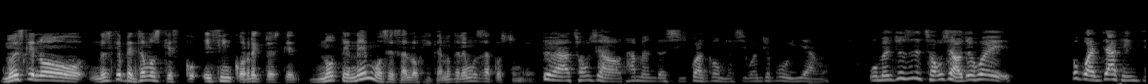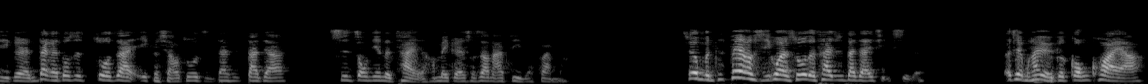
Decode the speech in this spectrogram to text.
No es que no, no es que pensamos que es, es incorrecto, es que no tenemos esa lógica, no tenemos esa costumbre. 对啊，从小他们的习惯跟我们的习惯就不一样了。我们就是从小就会，不管家庭几个人，大概都是坐在一个小桌子，但是大家吃中间的菜，然后每个人手上拿自己的饭嘛。所以我们非常习惯所有的菜就是大家一起吃的，而且我们还有一个公筷啊，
